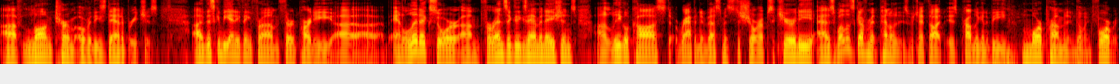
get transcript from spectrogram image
uh, long term over these data breaches. Uh, this could be anything from third party uh, analytics or um, forensic examinations, uh, legal costs, rapid investments to shore up security, as well as government penalties, which I thought is probably going to be more prominent going forward.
